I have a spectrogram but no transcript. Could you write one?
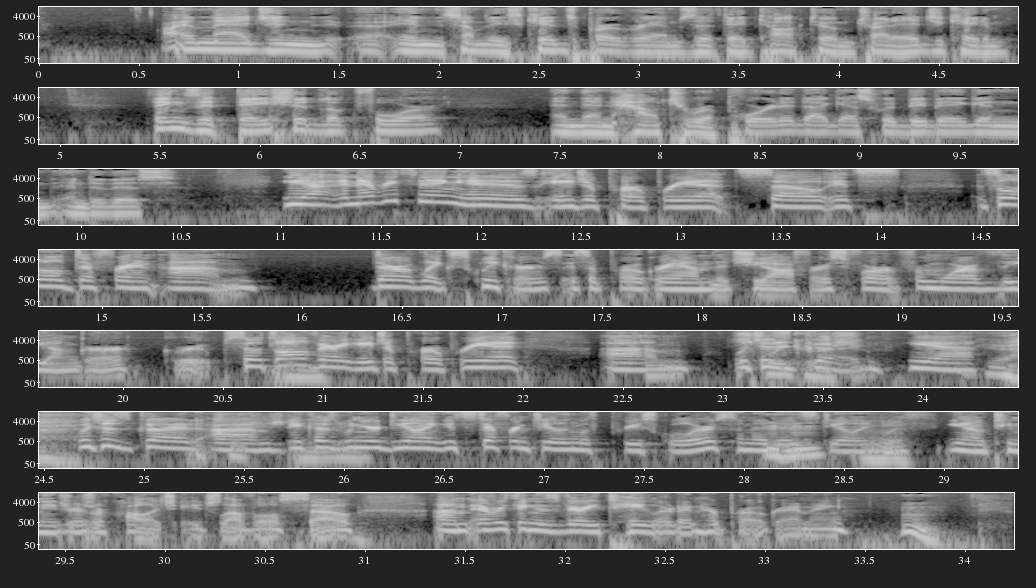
I imagine uh, in some of these kids programs that they talk to them, try to educate them, things that they should look for, and then how to report it. I guess would be big in, into this. Yeah, and everything is age appropriate, so it's it's a little different. Um, they're like Squeakers is a program that she offers for for more of the younger group. So it's all very age appropriate, um, which Squeakers. is good. Yeah, Yeah. which is good um, because when you're dealing, it's different dealing with preschoolers than it is dealing with you know teenagers or college age levels. So um, everything is very tailored in her programming.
